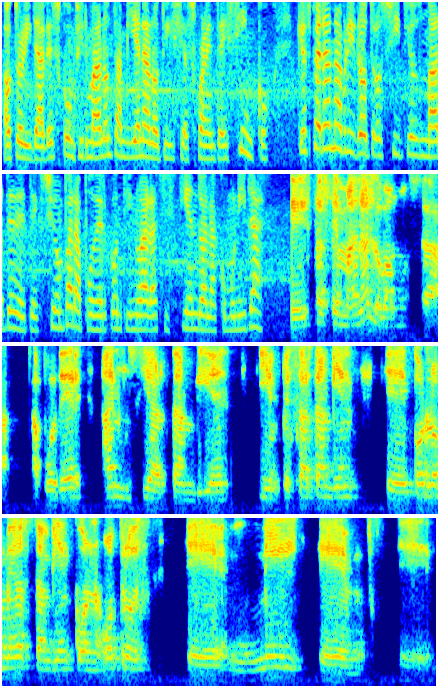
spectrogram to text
Autoridades confirmaron también a Noticias 45 que esperan abrir otros sitios más de detección para poder continuar asistiendo a la comunidad. Esta semana lo vamos a, a poder anunciar también y empezar también, eh, por lo menos también con otros eh, mil eh,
